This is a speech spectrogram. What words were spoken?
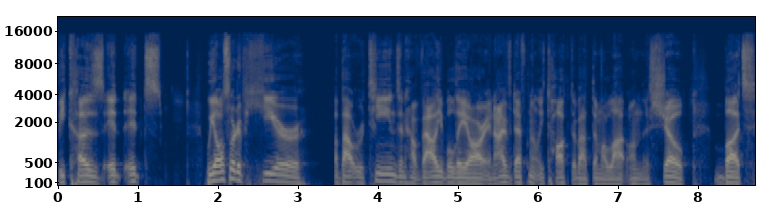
because it, it's we all sort of hear about routines and how valuable they are, and I've definitely talked about them a lot on this show. But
